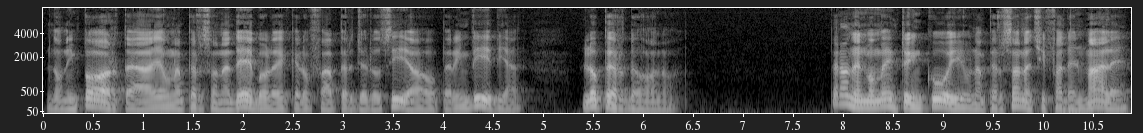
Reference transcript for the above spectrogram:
non importa, è una persona debole che lo fa per gelosia o per invidia, lo perdono. Però nel momento in cui una persona ci fa del male,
